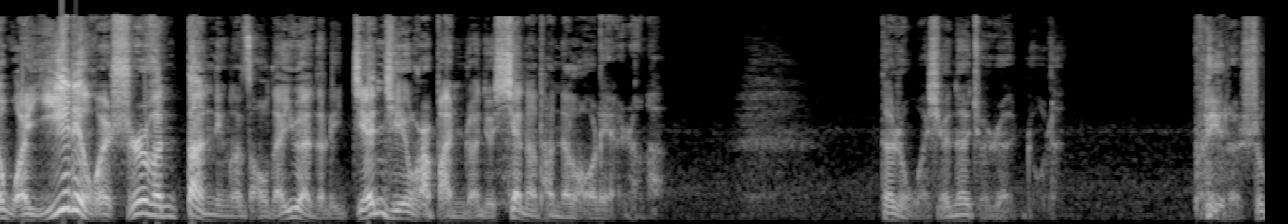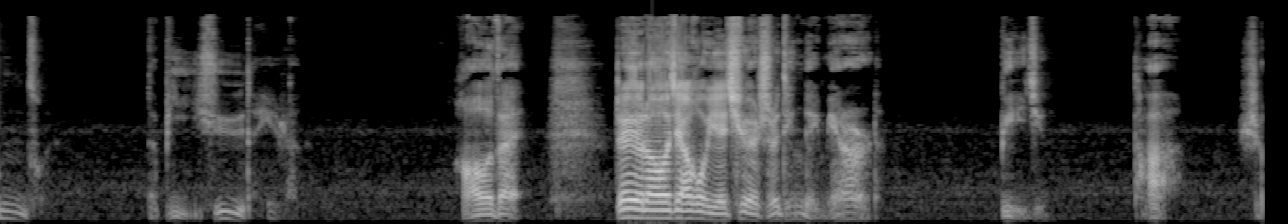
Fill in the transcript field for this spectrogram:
那我一定会十分淡定的走在院子里，捡起一块板砖就掀到他那老脸上了。但是我现在却忍住了，为了生存，他必须得忍。好在，这老家伙也确实挺给面的，毕竟他是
